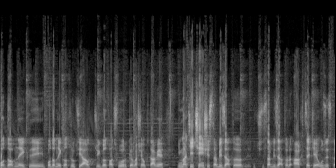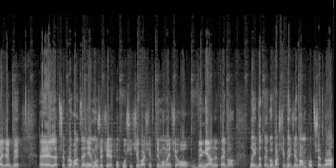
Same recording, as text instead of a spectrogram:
podobnej, e, podobnej konstrukcji aut, czyli Golfa 4, właśnie Octavie i macie cieńszy stabilizator, stabilizator, a chcecie uzyskać jakby e, lepsze prowadzenie, możecie pokusić się właśnie w tym momencie o wymianę tego. No i do tego właśnie będzie Wam potrzebna,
